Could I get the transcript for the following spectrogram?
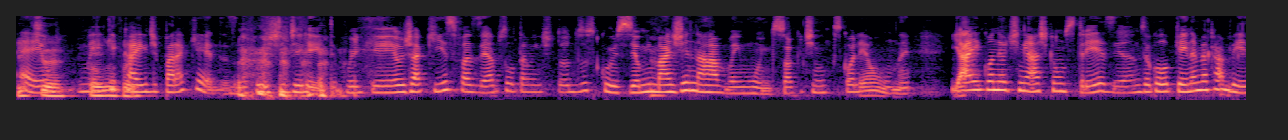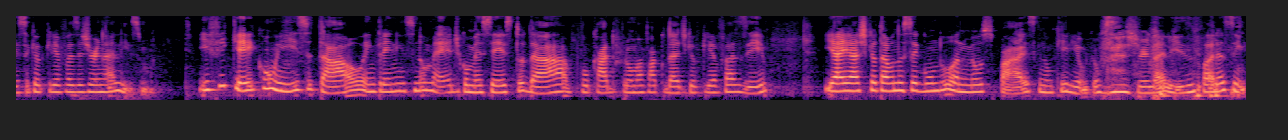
É, eu meio que caí de paraquedas no curso de Direito, porque eu já quis fazer absolutamente todos os cursos. Eu me imaginava em muitos, só que tinha que escolher um, né? E aí, quando eu tinha acho que uns 13 anos, eu coloquei na minha cabeça que eu queria fazer jornalismo. E fiquei com isso e tal, entrei no ensino médio, comecei a estudar, focado para uma faculdade que eu queria fazer. E aí acho que eu estava no segundo ano, meus pais, que não queriam que eu fizesse jornalismo, falaram assim:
